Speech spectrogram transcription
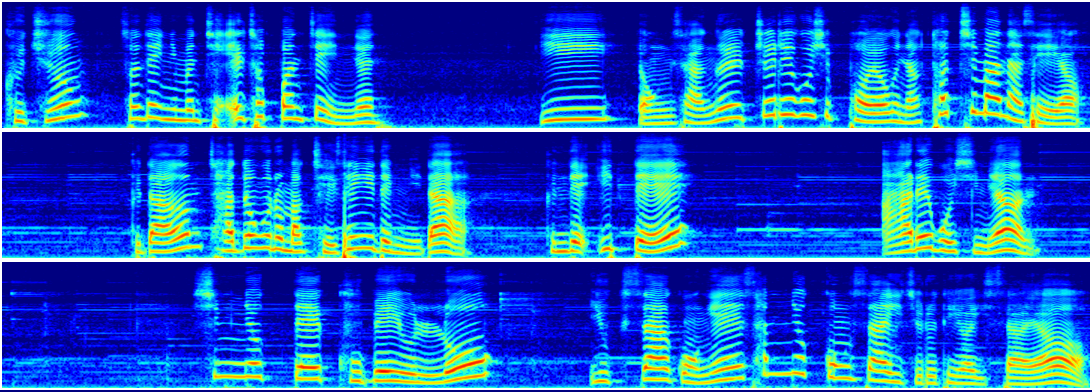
그 중 선생님은 제일 첫 번째 있는 이 영상을 줄이고 싶어요. 그냥 터치만 하세요. 그 다음 자동으로 막 재생이 됩니다. 근데 이때 아래 보시면 16대 9배율로 640에 360 사이즈로 되어 있어요.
